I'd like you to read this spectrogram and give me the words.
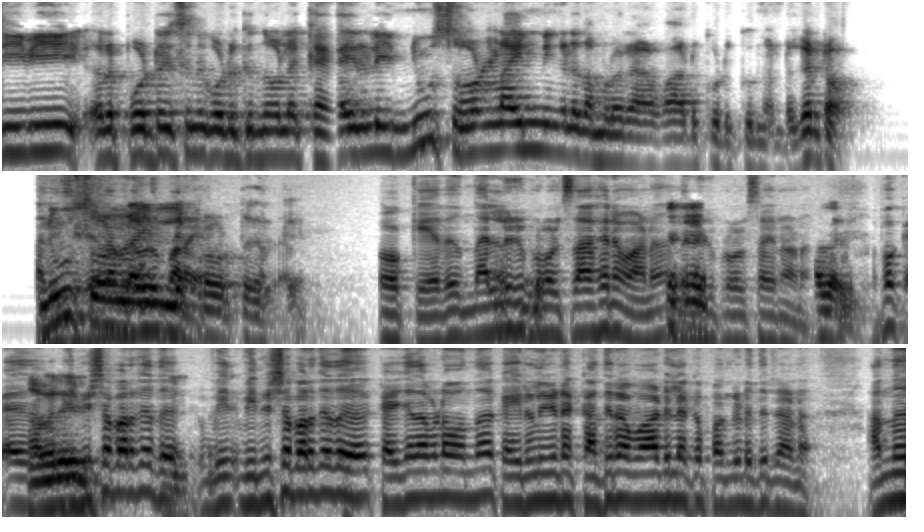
ടി വി റിപ്പോർട്ടേഴ്സിന് കൊടുക്കുന്ന പോലെ കൈരളി ന്യൂസ് ഓൺലൈൻ നിങ്ങൾ നമ്മളൊരു അവാർഡ് കൊടുക്കുന്നുണ്ട്. കേട്ടോ? ന്യൂസ് ഓൺലൈനിലെ പ്രവർത്തകർക്ക്. ഓക്കെ അത് നല്ലൊരു പ്രോത്സാഹനമാണ്. നല്ലൊരു പ്രോത്സാഹനമാണ്. അപ്പോൾ വിനിഷ പറഞ്ഞത് വിനിഷ പറഞ്ഞത് കഴിഞ്ഞ തവണ വന്ന് കൈരളിയുടെ കതിർ അവാർഡിലൊക്കെ പങ്കെടുത്തിട്ടാണ്. അന്ന്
